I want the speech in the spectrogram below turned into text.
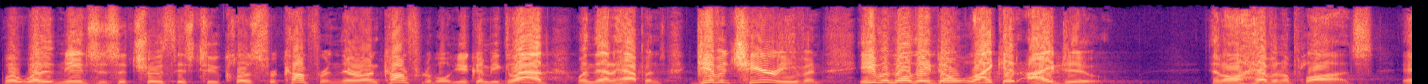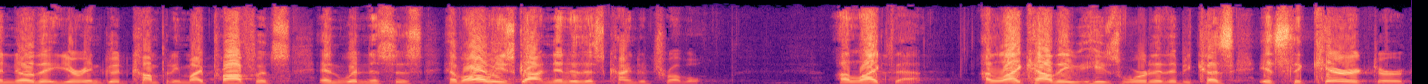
What it means is the truth is too close for comfort and they're uncomfortable. You can be glad when that happens. Give a cheer even. Even though they don't like it, I do. And all heaven applauds and know that you're in good company. My prophets and witnesses have always gotten into this kind of trouble. I like that. I like how they, he's worded it because it's the character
